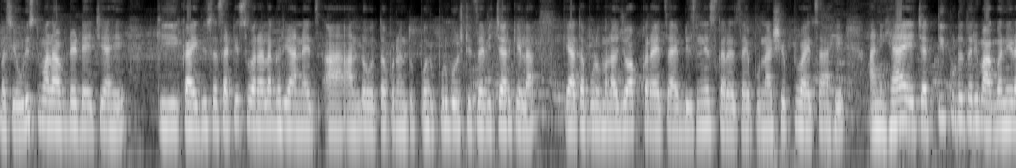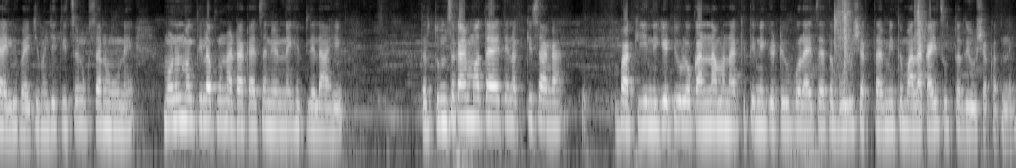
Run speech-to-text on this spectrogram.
बस एवढीच तुम्हाला अपडेट द्यायची आहे. की काही दिवसासाठी स्वराला घरी आणायचं आणलं होतं परंतु भरपूर गोष्टीचा विचार केला की आता पुढं मला जॉब करायचा आहे बिझनेस करायचा आहे पुन्हा शिफ्ट व्हायचं आहे. आणि ह्या याच्यात ती कुठंतरी मागणी राहिली पाहिजे म्हणजे तिचं नुकसान होऊ नये. म्हणून मग तिला पुन्हा टाकायचा निर्णय घेतलेला आहे. तर तुमचं काय मत आहे ते नक्की सांगा. बाकी निगेटिव्ह लोकांना म्हणा किती निगेटिव्ह बोलायचं आहे तर बोलू शकता. मी तुम्हाला काहीच उत्तर देऊ शकत नाही.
